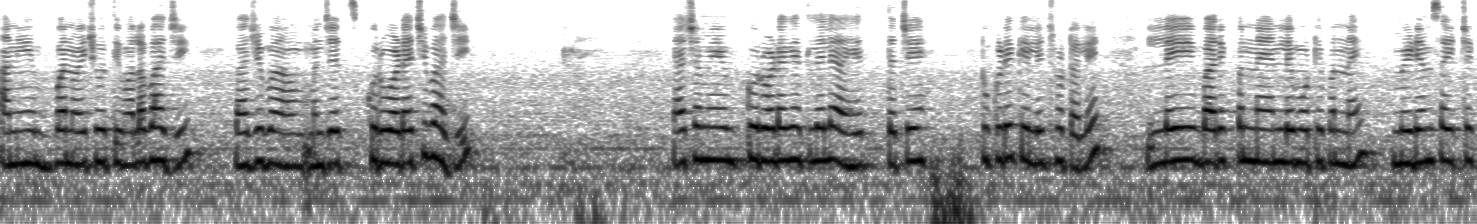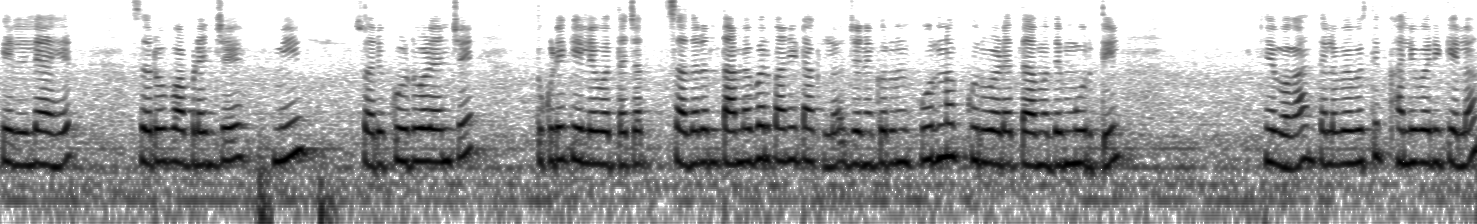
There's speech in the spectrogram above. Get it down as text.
आणि बनवायची होती मला भाजी. भाजी ब म्हणजेच कुरवड्याची भाजी. याच्या मी कुरवड्या घेतलेल्या आहेत. त्याचे तुकडे केले छोटाले. लई बारीक पण नाही आणि लई मोठे पण नाही. मीडियम साईजचे केलेले आहेत. सर्व पापड्यांचे मी सॉरी कुरवड्यांचे तुकडे केले व त्याच्यात साधारण तांब्याभर पाणी टाकलं जेणेकरून पूर्ण कुरवड्या त्यामध्ये मुरतील. हे बघा त्याला व्यवस्थित खालीवरी केलं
